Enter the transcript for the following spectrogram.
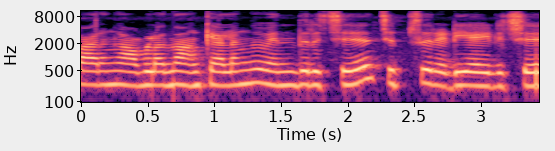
பாருங்கள் அவ்வளோதான் கிழங்கு வெந்துருச்சு சிப்ஸு ரெடி ஆயிடுச்சு.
